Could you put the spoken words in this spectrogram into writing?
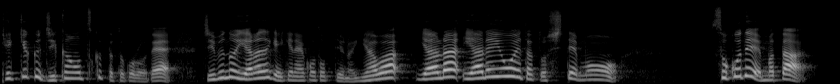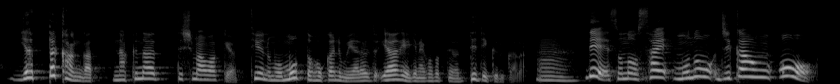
結局時間を作ったところで自分のやらなきゃいけないことっていうのはやわやらやれ終えたとしてもそこでまたやった感がなくなってしまうわけよっていうのももっと他にもやらやらなきゃいけないことっていうのは出てくるから。うんでそのさいもの時間を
